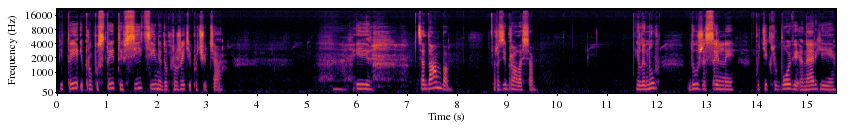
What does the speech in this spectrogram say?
піти і пропустити всі ці недопрожиті почуття. І ця дамба розібралася і линув дуже сильний потік любові, енергії.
